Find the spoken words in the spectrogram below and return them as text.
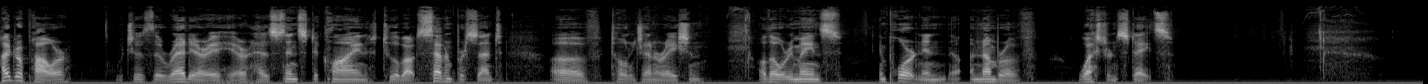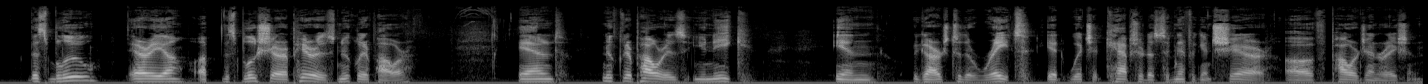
Hydropower, which is the red area here, has since declined to about 7% of total generation, although it remains important in a number of western states. This blue area, up this blue share up here is nuclear power, and nuclear power is unique in regards to the rate at which it captured a significant share of power generation.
